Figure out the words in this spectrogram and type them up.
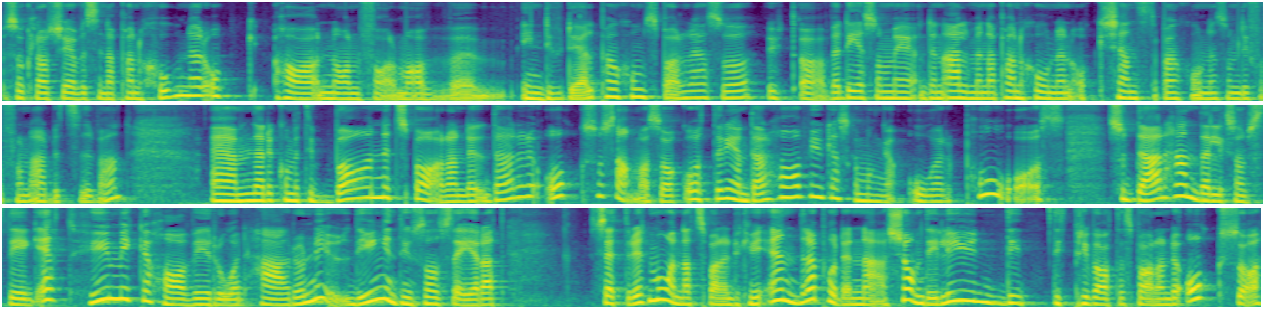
såklart se över sina pensioner och ha någon form av individuell pensionssparande. Alltså utöver det som är den allmänna pensionen och tjänstepensionen som du får från arbetsgivaren. Eh, när det kommer till barnets sparande, där är det också samma sak. Återigen, där har vi ju ganska många år på oss. Så där handlar liksom steg ett, hur mycket har vi råd här och nu? Det är ju ingenting som säger att Sätter du ett månadssparande, du kan ju ändra på det när som. Det är ju ditt, ditt privata sparande också.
